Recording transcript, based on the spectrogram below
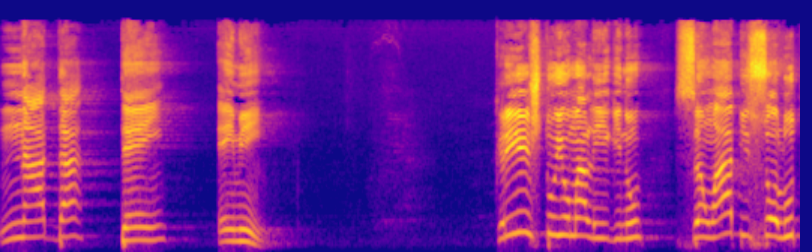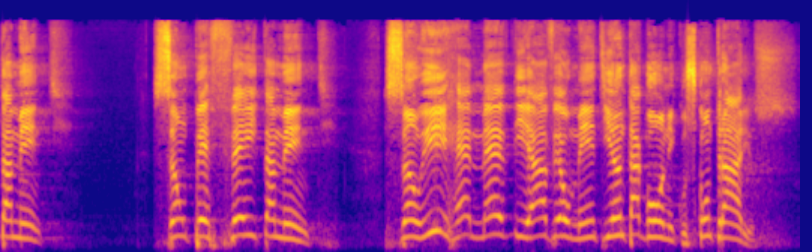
nada tem em mim. Cristo e o maligno são absolutamente, são perfeitamente são irremediavelmente antagônicos, contrários.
